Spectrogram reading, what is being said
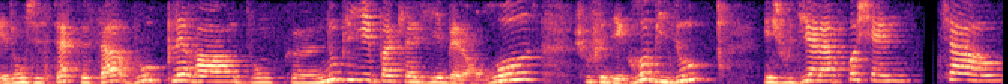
Et donc j'espère que ça vous plaira. Donc n'oubliez pas que la vie est belle en rose. Je vous fais des gros bisous et je vous dis à la prochaine. Ciao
